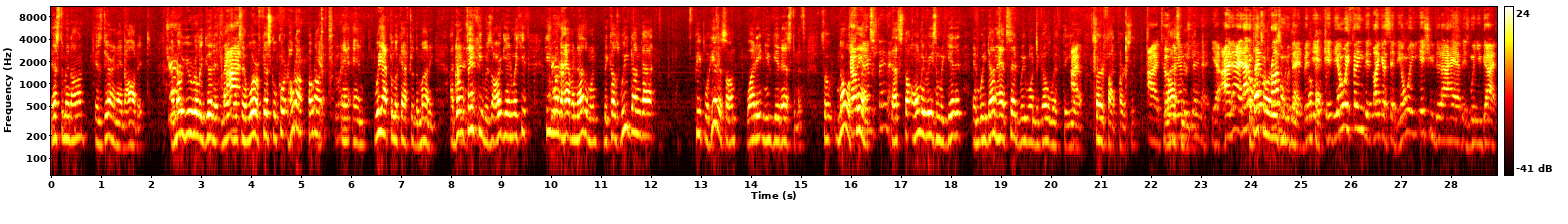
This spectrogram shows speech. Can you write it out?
estimate on is during an audit. Sure. I know you're really good at maintenance and we're a fiscal court, hold on, hold on. Yep. And, and we have to look after the money. I don't think he was arguing with you. He wanted to have another one because we've done got people hit us on, why didn't you get estimates? So no Totally offense, understand that. that's the only reason we get it. And we done had said we wanted to go with the I- uh, certified person. I last totally meeting. understand that, yeah, and I, and I But don't that's have the a only problem reason with we that, it. but it, Okay. it, the only thing that, like I said, the only issue that I have is when you got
